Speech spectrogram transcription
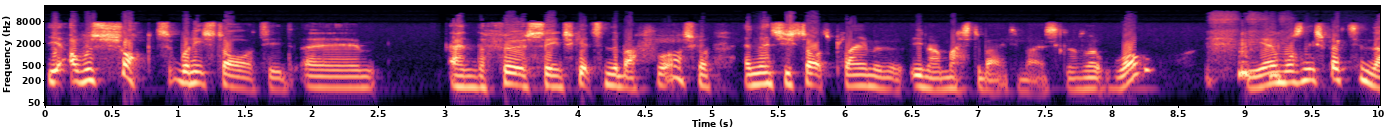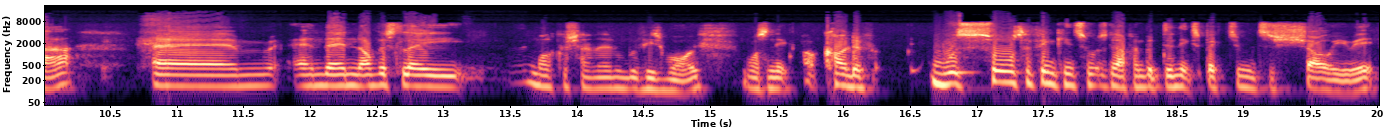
yeah, I was shocked when it started. Um, and the first scene, she gets in the bathroom, oh, and then she starts playing with, you know, masturbating basically. I was like, whoa, yeah, I wasn't expecting that. Um, and then obviously Michael Shannon with his wife, wasn't it? Kind of was sort of thinking something's going to happen, but didn't expect him to show you it.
